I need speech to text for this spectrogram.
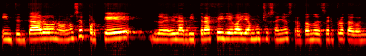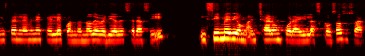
intentaron, o no sé por qué, el arbitraje lleva ya muchos años tratando de ser protagonista en la NFL cuando no debería de ser así. Y sí medio mancharon por ahí las cosas. O sea,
